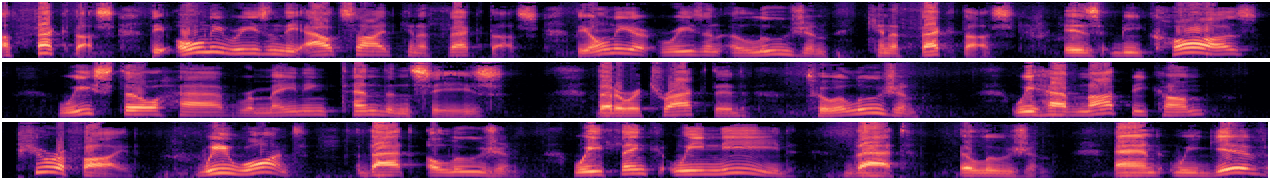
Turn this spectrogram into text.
affect us. The only reason the outside can affect us, the only reason illusion can affect us is because we still have remaining tendencies that are attracted to illusion. We have not become purified. We want that illusion. We think we need that illusion. And we give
